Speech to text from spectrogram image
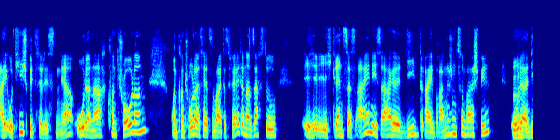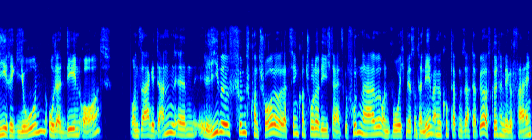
IoT-Spezialisten, ja, oder nach Controllern. Und Controller ist jetzt ein weites Feld. Und dann sagst du, ich, ich grenze das ein. Ich sage die drei Branchen zum Beispiel oder mhm. die Region oder den Ort und sage dann, ähm, liebe fünf Controller oder zehn Controller, die ich da jetzt gefunden habe und wo ich mir das Unternehmen angeguckt habe und gesagt habe, ja, das könnte mir gefallen,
